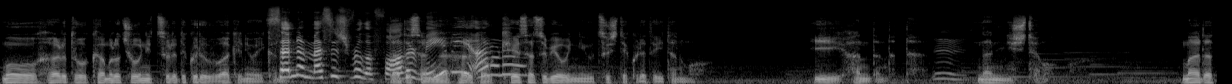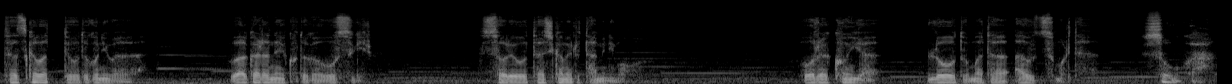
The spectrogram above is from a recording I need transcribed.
もうハルトをカムロ町に連れてくるわけにはいかない。Send a ハルトを警.察病院に移してくれていたのもいい判断だった、何にしても。まだ達川って男には分からねえことが多すぎる。それを確かめるためにも俺は今夜ローとまた会うつもりだ。そうか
